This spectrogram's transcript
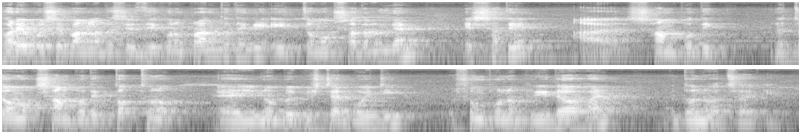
ঘরে বসে বাংলাদেশের যে কোনো প্রান্ত থেকে এই চমক সাধারণ জ্ঞান, এর সাথে সাম্প্রতিক, চমক সাম্প্রতিক তথ্য, এই নব্বই পৃষ্ঠার বইটি সম্পূর্ণ ফ্রি দেওয়া হয়। ধন্যবাদ সবাইকে।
